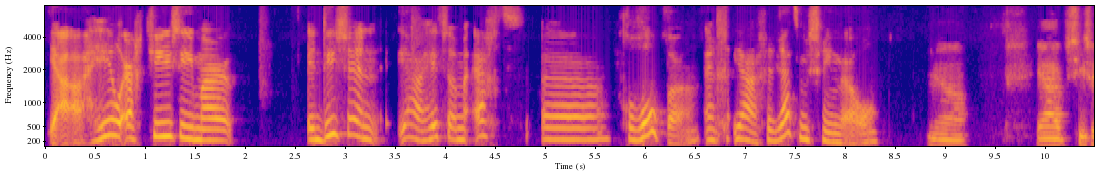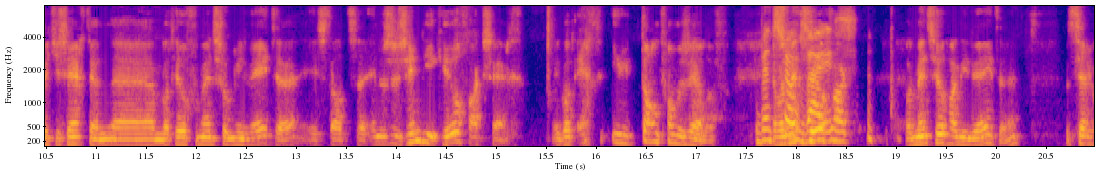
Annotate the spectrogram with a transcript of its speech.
ja, heel erg cheesy, maar in die zin ja, heeft het me echt eh, geholpen. En ja, gered misschien wel. Ja. ja, precies wat je zegt. En eh, wat heel veel mensen ook niet weten, is dat. eh, en dat is een zin die ik heel vaak zeg. Ik word echt irritant van mezelf. Je bent Ja, zo wat wijs. vaak- Wat mensen heel vaak niet weten. Dat zeg ik,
